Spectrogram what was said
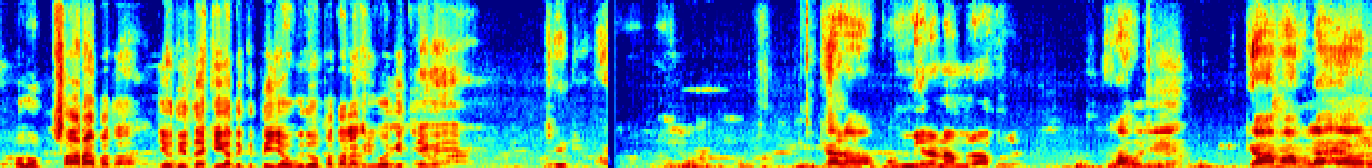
ਉਹਨੂੰ ਸਾਰਾ ਪਤਾ। ਜੇ ਉਹਦੀ ਤਹਿਕੀਕਤ ਕੀਤੀ ਜਾਊਗੀ ਤਾਂ ਉਹ ਪਤਾ ਲੱਗ ਜਾਊਗਾ ਕਿੱਥੇ ਗਏ ਆ। ਠੀਕ क्या नाम आपका मेरा नाम राहुल है राहुल जी क्या मामला है और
